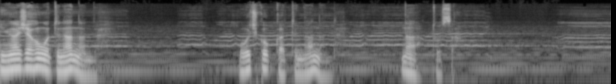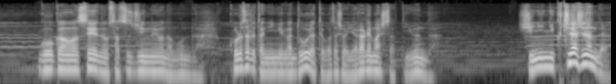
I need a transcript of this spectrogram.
被害者保護って何なんだ法治国家って何なんだなあ、父さん。強姦は性の殺人のようなもんだ。殺された人間がどうやって私はやられましたって言うんだ。死人に口なしなんだよ。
